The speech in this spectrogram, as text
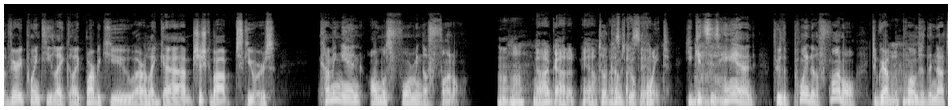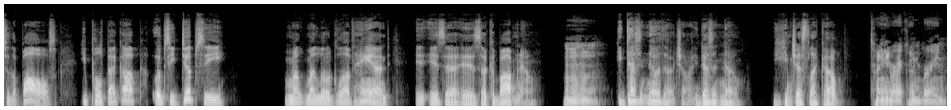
very pointy, like like barbecue or Mhm. like uh, shish kebab skewers, coming in, almost forming a funnel Mm-hmm. No, I've got it. Yeah, until it comes to a point. it. He gets his Mhm. hand through the point of the funnel to grab the Mhm. plums or the nuts or the balls. He pulls back up. Oopsie doopsie, my my little gloved hand is a is a kebab now. Mhm. He doesn't know though, John. He doesn't know. You can just let go. Tiny raccoon brain.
